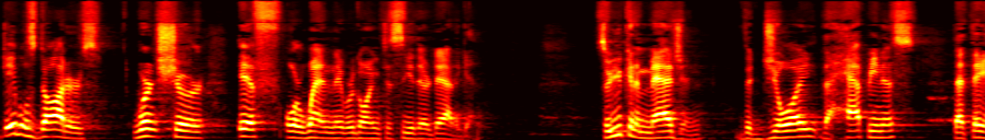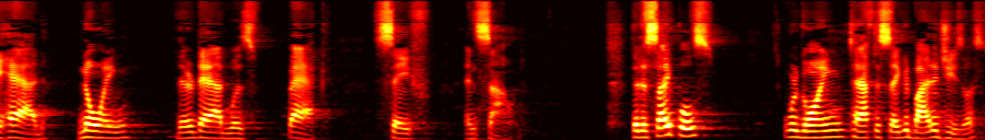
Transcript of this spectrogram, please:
Gable's daughters weren't sure if or when they were going to see their dad again. So you can imagine the joy, the happiness that they had knowing their dad was back, safe and sound. The disciples were going to have to say goodbye to Jesus.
